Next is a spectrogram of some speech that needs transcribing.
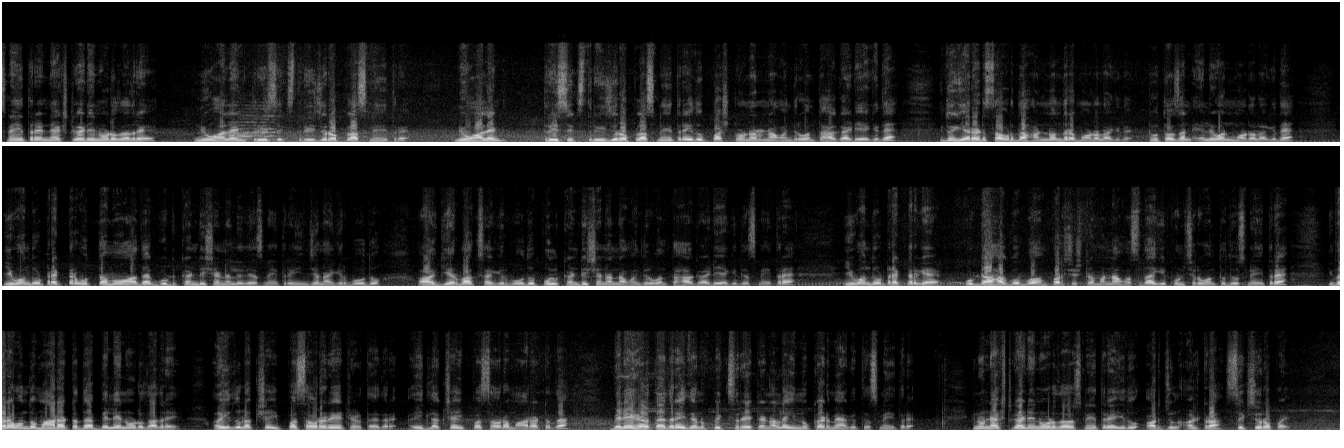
ಸ್ನೇಹಿತರೆ ನೆಕ್ಸ್ಟ್ ಗಾಡಿ ನೋಡೋದಾದರೆ New Holland three six three zero plus ಸ್ನೇಹಿತರೆ. New Holland three six three zero plus ಸ್ನೇಹಿತರೆ, ಇದು ಫಸ್ಟ್ ಓನರ್ನ ಹೊಂದಿರುವಂತಹ ಗಾಡಿಯಾಗಿದೆ. ಇದು ಎರಡು ಸಾವಿರದ ಹನ್ನೊಂದರ ಮಾಡಲ್ ಆಗಿದೆ. ಟೂ ತೌಸಂಡ್ ಎಲೆವೆನ್ ಮಾಡಲ್ ಆಗಿದೆ. ಈ ಒಂದು ಟ್ರ್ಯಾಕ್ಟರ್ ಉತ್ತಮವಾದ ಗುಡ್ ಕಂಡೀಷನಲ್ಲಿದೆ ಸ್ನೇಹಿತರೆ. ಇಂಜಿನ್ ಆಗಿರ್ಬೋದು ಗಿಯರ್ ಬಾಕ್ಸ್ ಆಗಿರ್ಬೋದು ಫುಲ್ ಕಂಡೀಷನನ್ನು ಹೊಂದಿರುವಂತಹ ಗಾಡಿಯಾಗಿದೆ ಸ್ನೇಹಿತರೆ. ಈ ಒಂದು ಟ್ರ್ಯಾಕ್ಟರ್ಗೆ ಹುಡ್ಡ ಹಾಗೂ ಬಂಪರ್ ಸಿಸ್ಟಮನ್ನು ಹೊಸದಾಗಿ ಕುಣಿಸಿರುವಂಥದ್ದು ಸ್ನೇಹಿತರೆ. ಇದರ ಒಂದು ಮಾರಾಟದ ಬೆಲೆ ನೋಡೋದಾದರೆ ಐದು ಲಕ್ಷ ಇಪ್ಪತ್ತು ಸಾವಿರ ರೇಟ್ ಹೇಳ್ತಾ ಇದ್ದಾರೆ. ಐದು ಲಕ್ಷ ಇಪ್ಪತ್ತು ಸಾವಿರ ಮಾರಾಟದ ಬೆಲೆ ಹೇಳ್ತಾ ಇದ್ದಾರೆ. ಇದೇನು ಫಿಕ್ಸ್ ರೇಟ್ ಏನಲ್ಲ, ಇನ್ನೂ ಕಡಿಮೆ ಆಗುತ್ತೆ ಸ್ನೇಹಿತರೆ. ಇನ್ನು ನೆಕ್ಸ್ಟ್ ಗಾಡಿ ನೋಡೋದಾದ್ರೆ ಸ್ನೇಹಿತರೆ, ಇದು ಅರ್ಜುನ್ ಅಲ್ಟ್ರಾ ಸಿಕ್ಸ್ ರೂಪಾಯಿ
